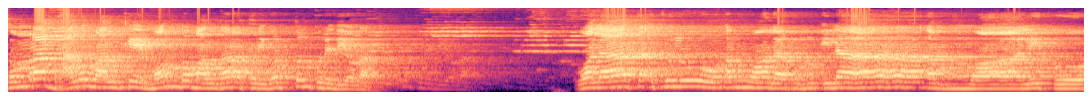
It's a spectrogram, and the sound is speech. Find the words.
তোমরা ভালো মালকে মন্দ মাল দ্বারা পরিবর্তন করে দিও না ولا تأكلوا أموالهم إلى أموالكم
